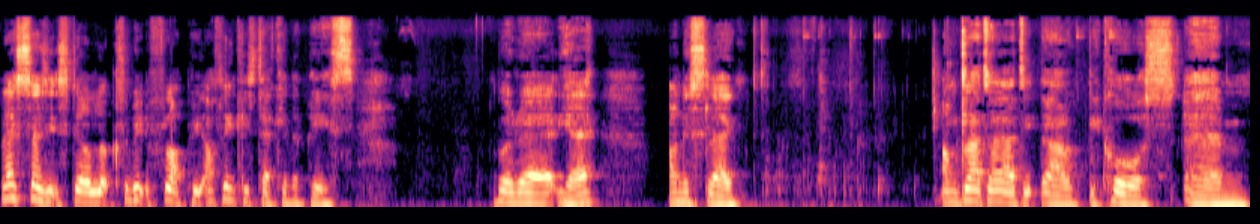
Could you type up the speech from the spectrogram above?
Les says it still looks a bit floppy. I think he's taking the piss. But uh, yeah, honestly, I'm glad I had it though because um,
